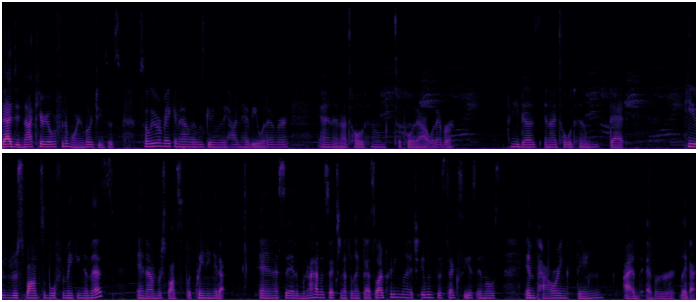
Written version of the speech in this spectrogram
that did not carry over for the morning, Lord Jesus. So we were making out. It was getting really hot and heavy, whatever and then I told him to pull it out, whatever. And he does, and I told him that he's responsible for making a mess, and I'm responsible for cleaning it up. And I said, we're not having sex or nothing like that. So I pretty much, it was the sexiest and most empowering thing I've ever, like, I,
